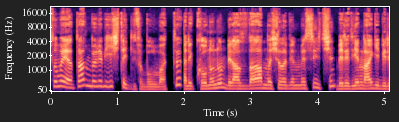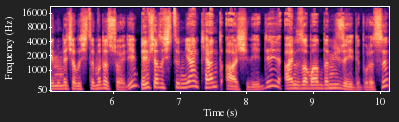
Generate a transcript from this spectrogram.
aklıma yatan böyle bir iş teklifi bulmaktı. Hani konunun biraz daha anlaşılabilmesi için belediyenin hangi biriminde çalıştığımı da söyleyeyim. Benim çalıştığım yer kent arşiviydi. Aynı zamanda müzeydi burası.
